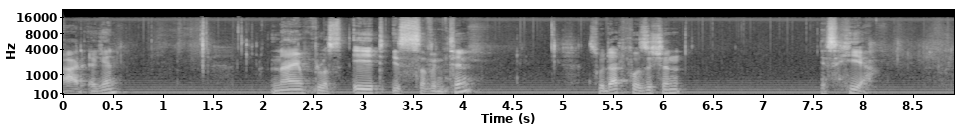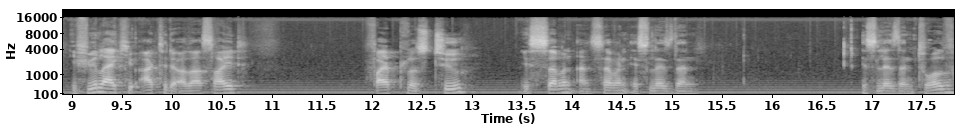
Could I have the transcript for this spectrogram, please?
add again. 9 plus 8 is 17. So that position is here. If you like, you add to the other side. 5 plus 2 is 7 and 7 is less than is less than 12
